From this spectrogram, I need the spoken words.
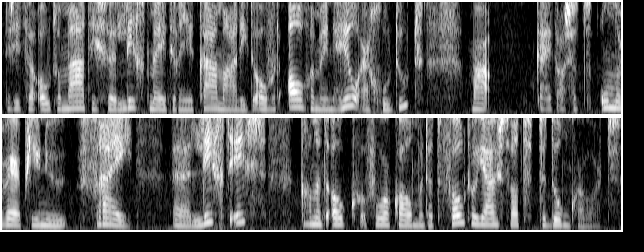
Er zit een automatische lichtmeter in je camera die het over het algemeen heel erg goed doet. Maar kijk, als het onderwerp hier nu vrij uh, licht is... kan het ook voorkomen dat de foto juist wat te donker wordt.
